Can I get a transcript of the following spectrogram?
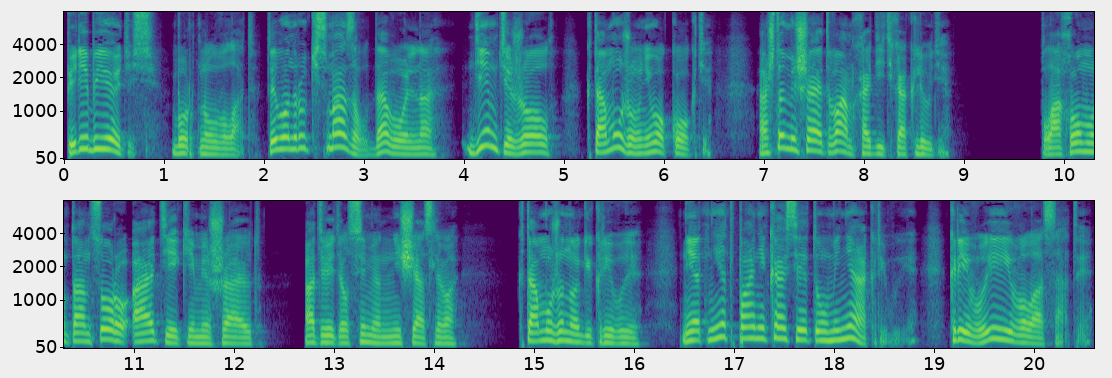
«Перебьетесь», – буркнул Влад. «Ты вон руки смазал? Довольно. Дим тяжел. К тому же у него когти. А что мешает вам ходить как люди?» «Плохому танцору аотеки мешают», — ответил Семен несчастливо. «К тому же ноги кривые. Нет-нет, пани Кася, это у меня кривые. Кривые и волосатые.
